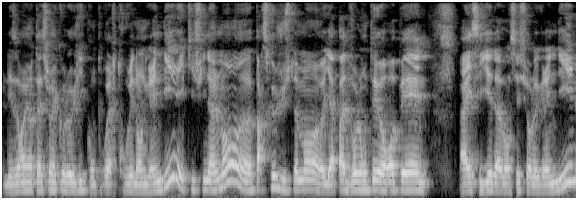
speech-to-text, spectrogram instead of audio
les orientations écologiques qu'on pourrait retrouver dans le Green Deal, et qui finalement, parce que justement, il n'y a pas de volonté européenne à essayer d'avancer sur le Green Deal,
